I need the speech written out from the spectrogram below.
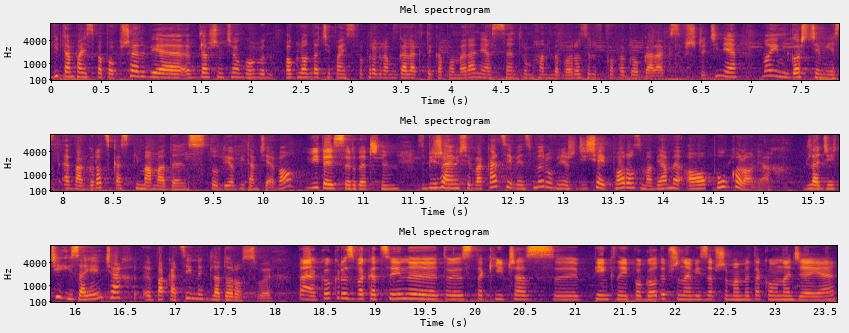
witam Państwa po przerwie. W dalszym ciągu oglądacie Państwo program Galaktyka Pomerania z Centrum Handlowo-Rozrywkowego Galax w Szczecinie. Moim gościem jest Ewa Grodzka z Kimama Dance Studio. Witam Cię Ewo. Witaj serdecznie. Zbliżają się wakacje, więc my również dzisiaj porozmawiamy o półkoloniach dla dzieci i zajęciach wakacyjnych dla dorosłych. Tak, okres wakacyjny to jest taki czas y, pięknej pogody, przynajmniej zawsze mamy taką nadzieję.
